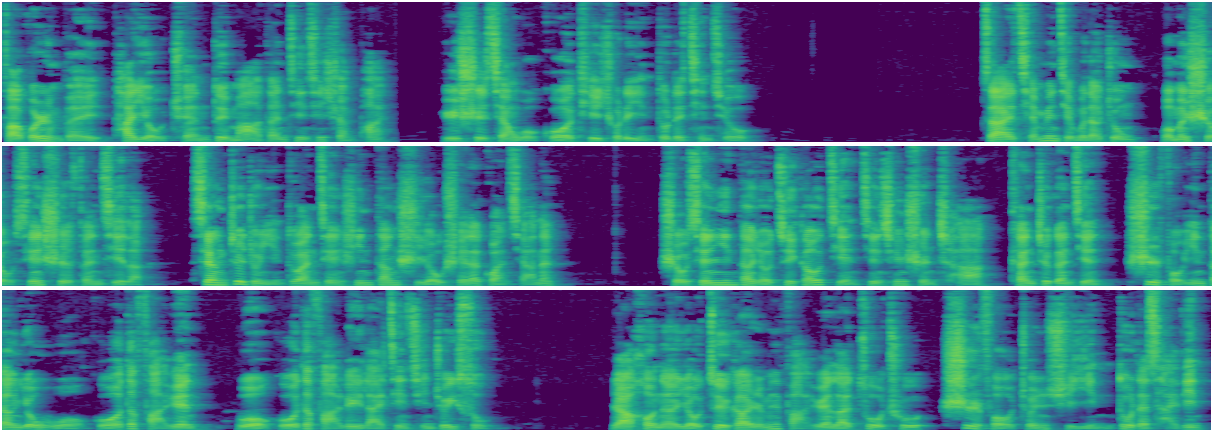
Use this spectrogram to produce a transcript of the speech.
法国认为他有权对马尔丹进行审判。于是向我国提出了引渡的请求。在前面节目当中，我们首先是分析了像这种引渡案件应当是由谁来管辖呢？首先应当由最高检进行审查，看这个案件是否应当由我国的法院、我国的法律来进行追诉。然后呢，由最高人民法院来做出是否准许引渡的裁定。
